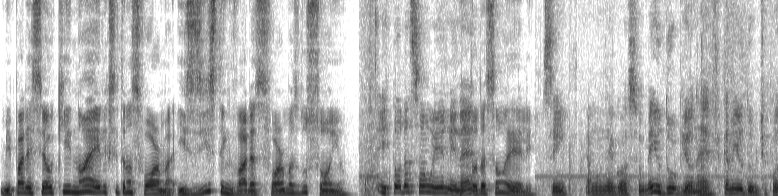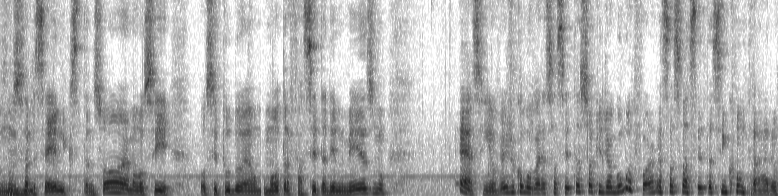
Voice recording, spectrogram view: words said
me pareceu que não é ele que se transforma. Existem várias formas do sonho. E todas são ele, né? E todas são ele. Sim, é um negócio meio dúbio, né? Fica meio dúbio. Tipo, não uhum. sabe se é ele que se transforma ou se, ou se tudo é uma outra faceta dele mesmo. É, assim, eu vejo como várias facetas, só que de alguma forma essas facetas se encontraram.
